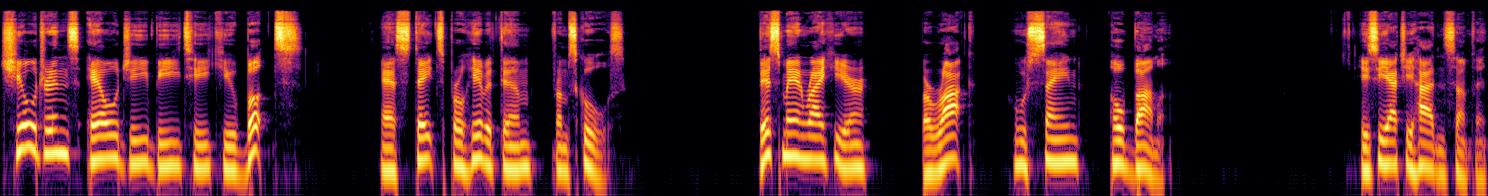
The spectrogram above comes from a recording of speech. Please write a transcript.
children's LGBTQ books as states prohibit them from schools. This man right here, Barack Hussein Obama, is he actually hiding something?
